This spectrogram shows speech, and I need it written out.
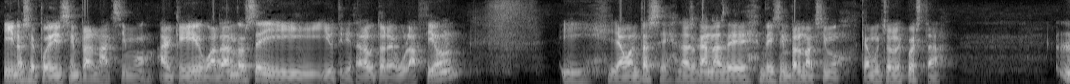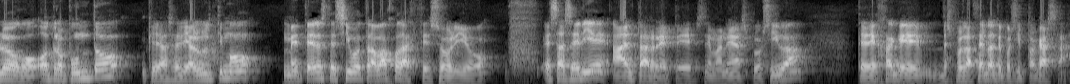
Y no se puede ir siempre al máximo. Hay que ir guardándose y, utilizar la autorregulación y, aguantarse las ganas de, de ir siempre al máximo, que a muchos les cuesta. Luego, otro punto, que ya sería el último, meter excesivo trabajo de accesorio. Esa serie a altas repes, de manera explosiva, te deja que después de hacerla te puedes ir para casa.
